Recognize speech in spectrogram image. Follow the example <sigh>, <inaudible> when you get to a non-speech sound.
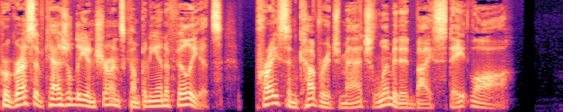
Progressive Casualty Insurance Company and Affiliates. Price and coverage match limited by state law.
